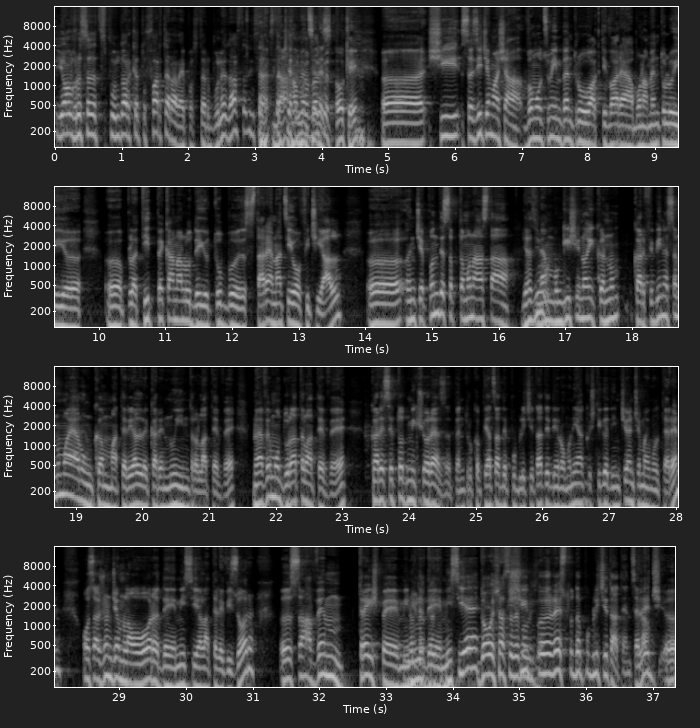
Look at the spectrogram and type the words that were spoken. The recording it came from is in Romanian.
Eu am vrut să-ți spun doar că tu foarte rar ai postări bune, dar asta din seara asta Da, chiar am mi-a înțeles. plăcut. Ok. Uh, și să zicem așa, vă mulțumim pentru activarea abonamentului uh, uh, plătit pe canalul de YouTube uh, Starea Nației Oficial. Uh, începând de săptămâna asta Ia zi-mă. ne-am bungit și noi că, nu, că ar fi bine să nu mai aruncăm materialele care nu intră la TV. Noi avem o durată la TV care se tot micșorează, pentru că piața de publicitate din România câștigă din ce în ce mai mult teren. O să ajungem la o oră de emisie la televizor, uh, să avem 13 minute, Minute. de emisie 26 de și publicitate. uh, restul de publicitate, înțelegi? Da.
